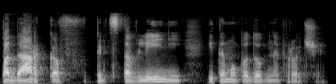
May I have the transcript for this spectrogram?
подарков, представлений и тому подобное прочее.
